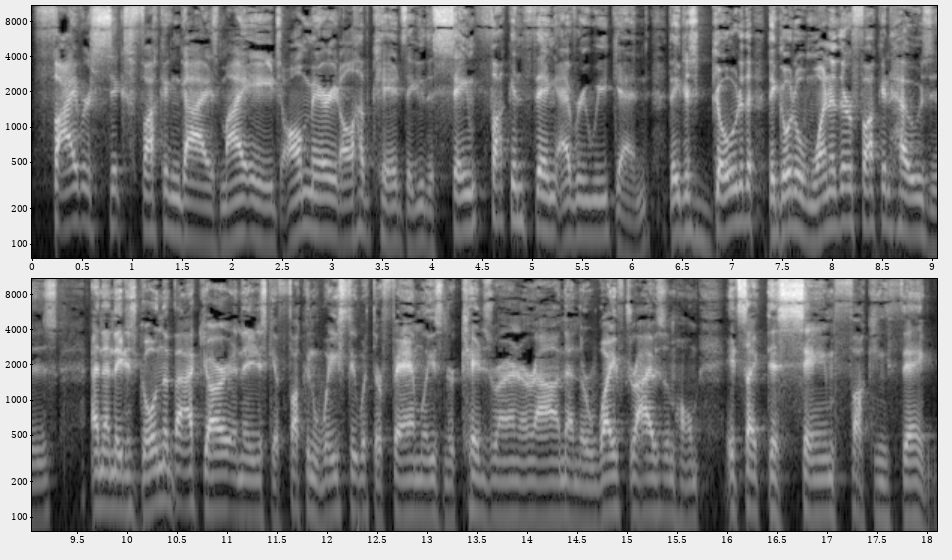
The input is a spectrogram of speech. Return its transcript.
five or six fucking guys my age, all married, all have kids. They do the same fucking thing every weekend. They just go to the they go to one of their fucking houses and then they just go in the backyard and they just get fucking wasted with their families and their kids running around. Then their wife drives them home. It's like this same fucking thing.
